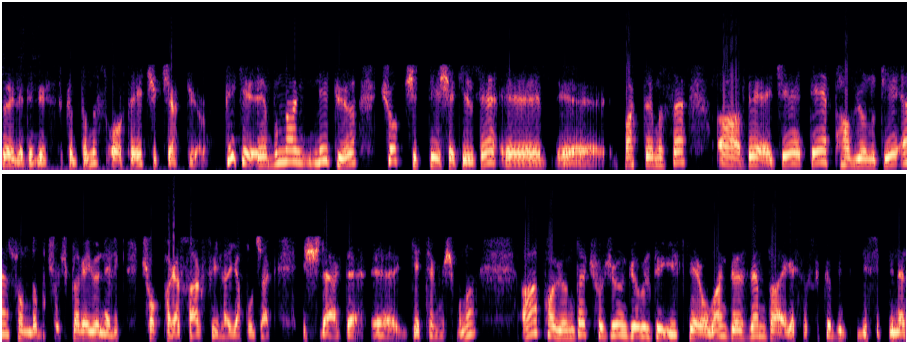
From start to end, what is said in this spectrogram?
böyle de bir sıkıntımız ortaya çıkacak diyorum. Peki e, bunlar ne diyor? Çok ciddi şekilde e, e, baktığımızda A, B, C, D pavyonu diye en sonunda bu çocuklara yönelik çok para sarfıyla yapılacak işlerde e, getirmiş bunu. A pavyonunda çocuğun görüldüğü ilk yer olan gözlem dairesi sıkı bir disipline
